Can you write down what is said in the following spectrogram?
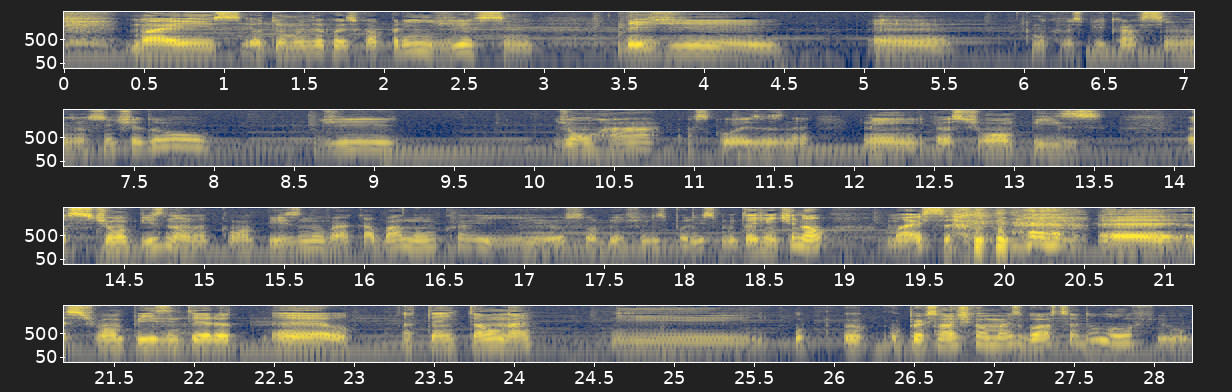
mas eu tenho muita coisa que eu aprendi, assim. Desde. é, como é que eu vou explicar assim? Mas no sentido de, de honrar as coisas, né? Nem eu assisti One Piece. Assisti One Piece não, né? Porque One Piece não vai acabar nunca e eu sou bem feliz por isso. Muita gente não, mas é, assisti One Piece inteiro é, até então, né? E o, o, o personagem que eu mais gosto é do Luffy. O,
